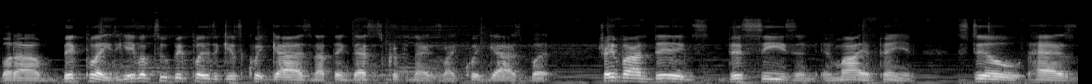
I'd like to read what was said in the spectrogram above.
But um, big plays. He gave up two big plays against quick guys, and I think that's his kryptonite is like quick guys. But Trevon Diggs this season, in my opinion, still has,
